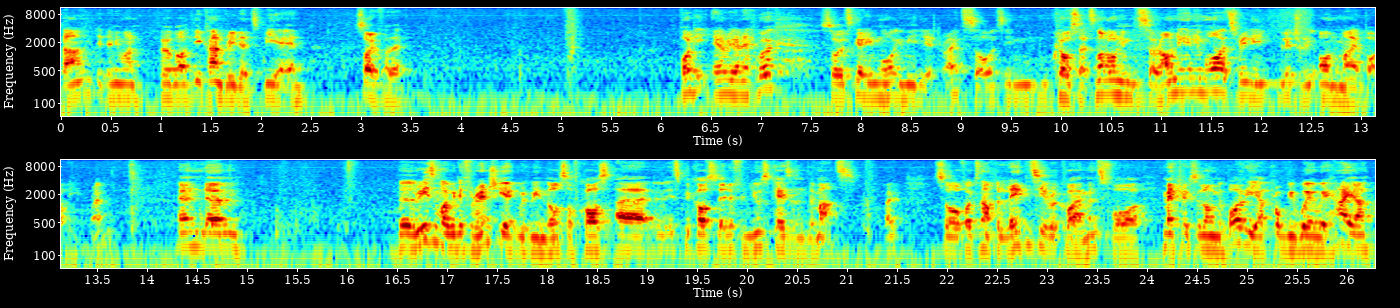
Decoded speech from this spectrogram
BAN. Did anyone hear about? You can't read it. It's B A N. Sorry for that body area network. So it's getting more immediate, right? So it's even closer. It's not only in the surrounding anymore, it's really literally on my body, right? And um, the reason why we differentiate between those, of course, uh, is because there are different use cases and demands, right? So, for example, latency requirements for metrics along the body are probably way, way higher.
